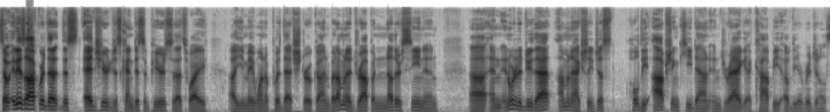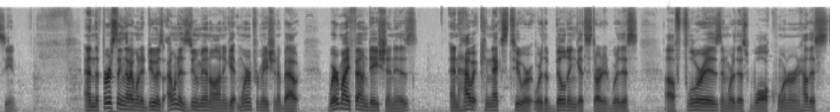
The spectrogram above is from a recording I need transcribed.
So it is awkward that this edge here just kind of disappears, so that's why uh, you may want to put that stroke on. But I'm going to drop another scene in. Uh, and in order to do that, I'm going to actually just hold the Option key down and drag a copy of the original scene. And the first thing that I want to do is I want to zoom in on and get more information about where my foundation is and how it connects to or, or the building gets started, where this uh, floor is and where this wall corner and how this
